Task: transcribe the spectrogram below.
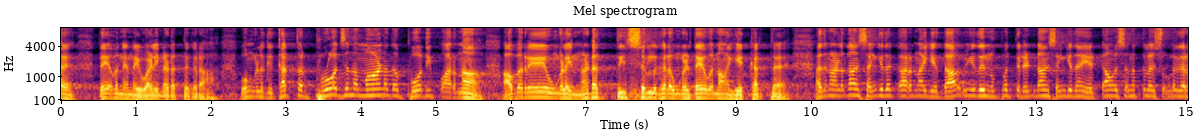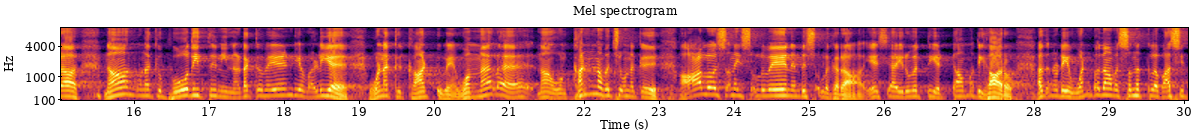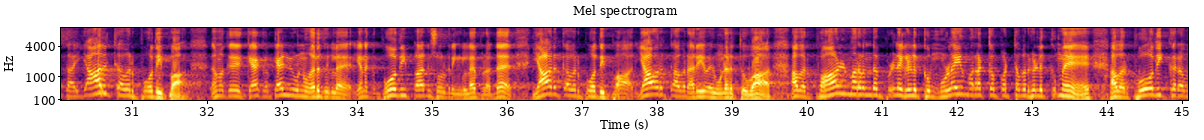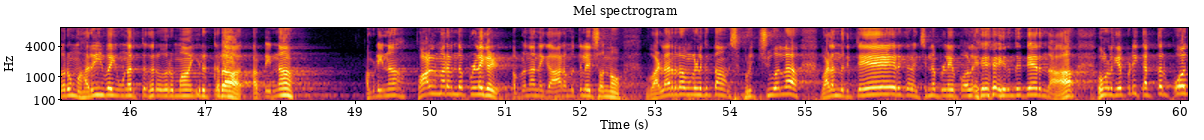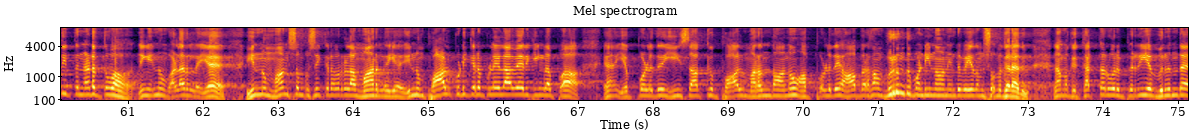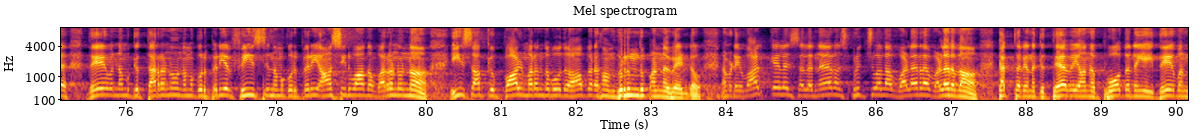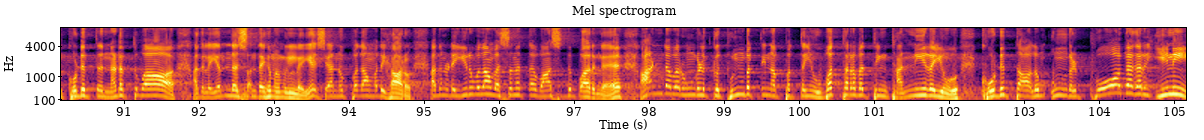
தேவன் என்னை வழி நடத்துகிறார் உங்களுக்கு கத்தர் புரோஜனமானதை போதிப்பார்னா அவரே உங்களை நடத்தி செல்லுகிற உங்கள் தேவனாகிய கர்த்தர். அதனால தான் சங்கீதக்காரனாகிய தாவீது முப்பத்தி ரெண்டாம் சங்கீதம் எட்டாம் வசனத்தில் சொல்லுகிறார் நான் உனக்கு போதித்து நீ நடக்க வேண்டிய வழியை உனக்கு காட்டுவேன். உன் மேலே நான் உன் கண்ணை வச்சு உனக்கு ஆலோசனை சொல்லுவேன் என்று சொல்லுகிறார். ஏசியா இருபத்தி எட்டாம் அதிகாரம். அதனுடைய ஒன்பதாம் வசனத்தில் வாசித்தா யாருக்கு அவர் போதிப்பார்? நமக்கு கேட்க கேள்வி ஒன்று வருது இல்லை எனக்கு போதிப்பார்னு சொல்கிறீங்களே பிரதர் யாருக்கு அவர் போதிப்பார்? யாருக்கு அவர் அறிவை உணர்த்துவார்? அவர் பால் மறந்த பிள்ளைகளுக்கும் முளை மறக்கப்பட்டவர்களுக்குமே அவர் போதிக்கிறவரும் அறிவை உணர்த்துகிறவருமாய் இருக்கிறார் அப்படின்னா அப்படின்னா பால் மறந்த பிள்ளைகள். அப்படின்னு தான் இன்னைக்கு ஆரம்பத்திலே சொன்னோம். வளர்றவங்களுக்கு தான் ஸ்பிரிச்சுவலாக வளர்ந்துக்கிட்டே இருக்கிறேன். சின்ன பிள்ளைய போலயே இருந்துக்கிட்டே இருந்தா உங்களுக்கு எப்படி கத்தர் போதித்து நடத்துவா நீங்கள் இன்னும் வளரலையே. இன்னும் மாம்சம் புசிக்கிறவர்களாக மாறலையே. இன்னும் பால் குடிக்கிற பிள்ளைகளாகவே இருக்கீங்களாப்பா. ஏன், எப்பொழுது ஈசாக்கு பால் மறந்தானோ அப்பொழுதே ஆபரகம் விருந்து பண்ணினான் என்று வேதம் சொல்லுகிறது. நமக்கு கத்தர் ஒரு பெரிய விருந்த தேவன் நமக்கு தரணும் நமக்கு ஒரு பெரிய ஃபீஸ் நமக்கு ஒரு பெரிய ஆசீர்வாதம் வரணும்னா ஈசாக்கு பால் மறந்தபோது ஆபரகம் விருந்து பண்ண வேண்டும். நம்முடைய வாழ்க்கையில சில நேரம் ஸ்பிரிச்சுவலாக வளர வளரதான். கத்தர் எனக்கு தேவையான போதனையை தேவன் கொடுத்து நடத்துவார். அதுல எந்த சந்தேகமும் இல்லை. ஏசியா முப்பதாம் அதிகாரம். அதனுடைய இருபதாம் வசனத்தை வாசித்து பாருங்க. ஆண்டவர் உங்களுக்கு துன்பத்தின் அப்பத்தையும் உபத்திரவத்தின் தண்ணீரையும் கொடுத்தாலும் உங்கள் போதகர் இனி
